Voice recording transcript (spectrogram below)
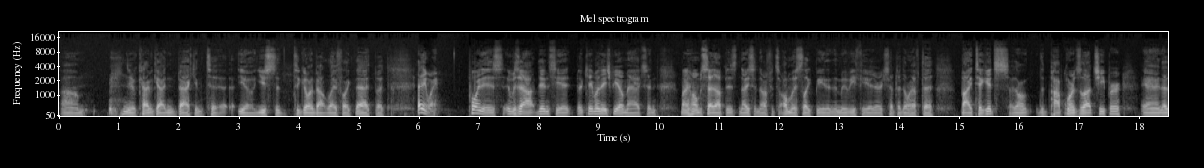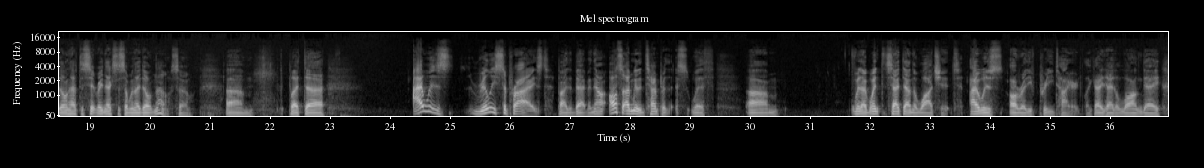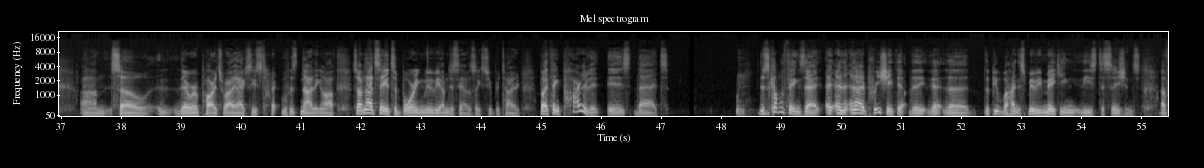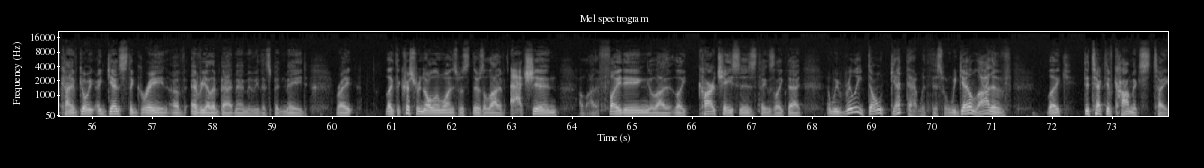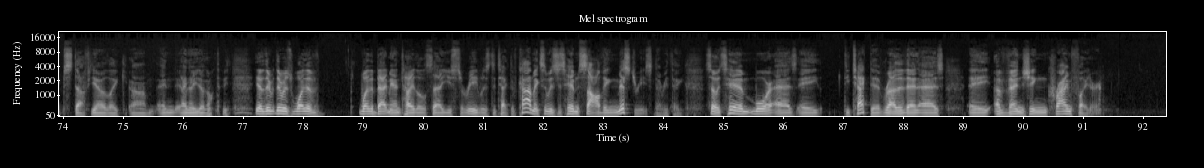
um, you know kind of gotten back into you know used to to going about life like that. But anyway, point is, it was out, didn't see it, but it came on HBO Max, and my home setup is nice enough. It's almost like being in the movie theater, except I don't have to buy tickets. I don't. The popcorn's a lot cheaper, and I don't have to sit right next to someone I don't know. So, um, but uh, I was really surprised by the Batman. Now, also, I'm going to temper this with. Um, when I went sat down to watch it, I was already pretty tired. Like I'd had a long day. Um, so there were parts where I actually start, was nodding off. So I'm not saying it's a boring movie. I'm just saying I was like super tired. But I think part of it is that there's a couple of things that, and, and I appreciate the, the, the, the, the people behind this movie making these decisions of kind of going against the grain of every other Batman movie that's been made, right? like the Christopher Nolan ones was there's a lot of action, a lot of fighting, a lot of like car chases, things like that. And we really don't get that with this one. We get a lot of like detective comics type stuff, you know, like um, and I know you don't know what that means. You know, there there was one of one of the Batman titles that I used to read was Detective Comics. It was just him solving mysteries and everything. So it's him more as a detective rather than as a avenging crime fighter.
